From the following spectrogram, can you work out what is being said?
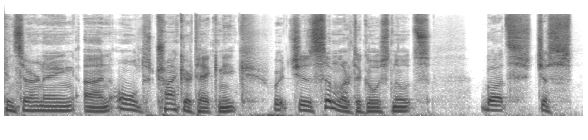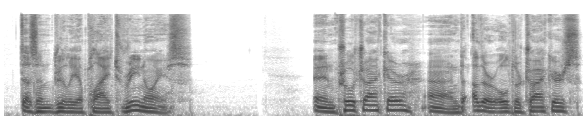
concerning an old tracker technique which is similar to ghost notes, but just doesn't really apply to renoise. In ProTracker and other older trackers,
